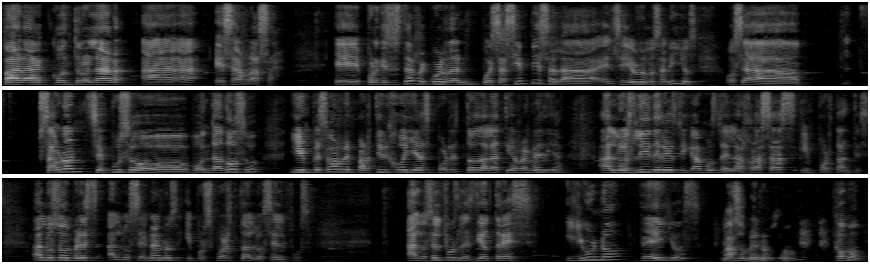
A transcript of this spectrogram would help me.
para controlar a esa raza? Eh, porque si ustedes recuerdan, pues así empieza el Señor de los Anillos. O sea, Sauron se puso bondadoso y empezó a repartir joyas por toda la Tierra Media a los líderes, digamos, de las razas importantes. A los hombres, a los enanos y por supuesto a los elfos. A los elfos les dio tres y uno de ellos... Más o menos, ¿no? ¿Cómo?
